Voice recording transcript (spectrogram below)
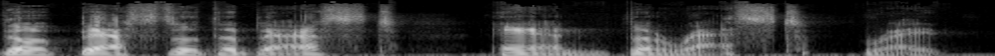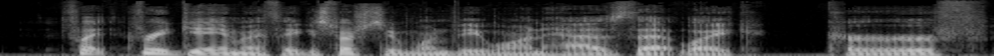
the best of the best and the rest, right? Like every game, I think, especially one v one, has that like curve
